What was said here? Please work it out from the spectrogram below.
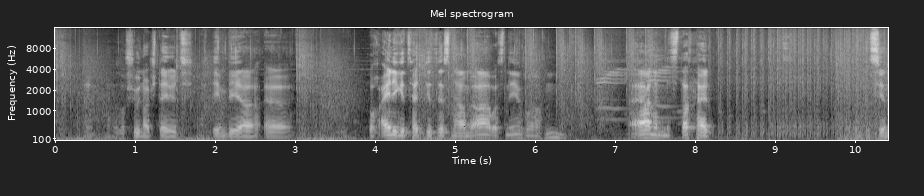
äh, so schön erstellt, nachdem wir äh, doch einige Zeit gesessen haben. Ah, was nehmen wir? Hm. Ja, dann ist das halt ein bisschen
